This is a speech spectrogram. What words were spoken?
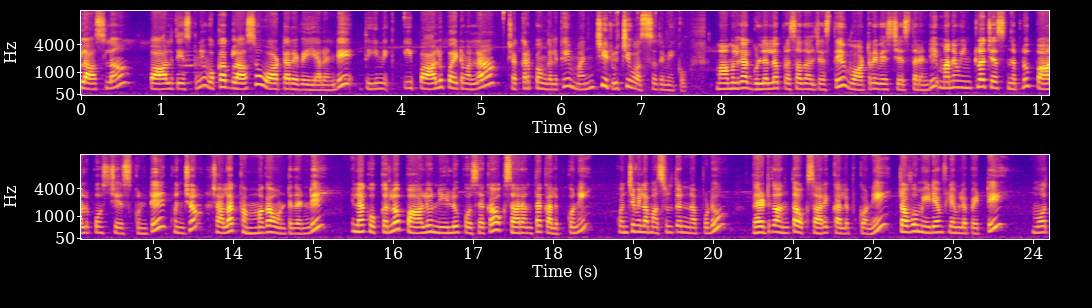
గ్లాసుల పాలు తీసుకుని ఒక గ్లాసు వాటర్ వేయాలండి. దీని ఈ పాలు పోయటం వల్ల చక్కెర పొంగల్కి మంచి రుచి వస్తుంది మీకు. మామూలుగా గుళ్ళల్లో ప్రసాదాలు చేస్తే వాటర్ వేసి చేస్తారండి. మనం ఇంట్లో చేస్తున్నప్పుడు పాలు పోసి చేసుకుంటే కొంచెం చాలా కమ్మగా ఉంటుందండి. ఇలా కుక్కర్లో పాలు నీళ్ళు పోసాక ఒకసారి అంతా కలుపుకొని కొంచెం ఇలా మసులుతున్నప్పుడు గరిటతో అంతా ఒకసారి కలుపుకొని స్టవ్ మీడియం ఫ్లేమ్లో పెట్టి మూత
